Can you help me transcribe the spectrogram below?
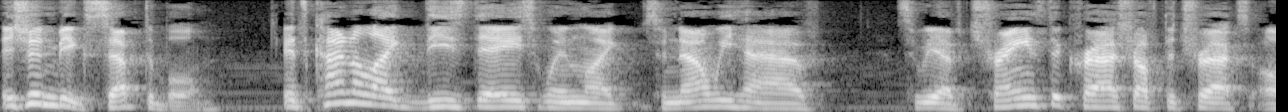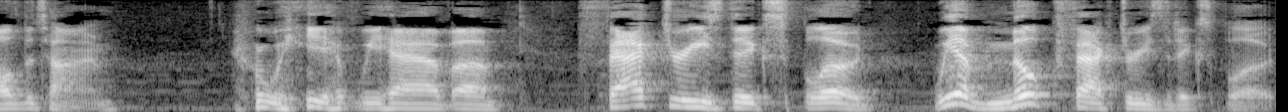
It shouldn't be acceptable. It's kind of like these days when like so now we have so we have trains that crash off the tracks all the time. we we have um, factories that explode. We have milk factories that explode.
